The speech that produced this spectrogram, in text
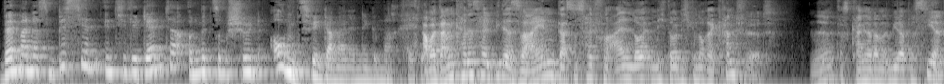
wenn man das ein bisschen intelligenter und mit so einem schönen Augenzwinkern am Ende gemacht hätte. Aber dann kann es halt wieder sein, dass es halt von allen Leuten nicht deutlich genug erkannt wird. Ne? Das kann ja dann wieder passieren.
